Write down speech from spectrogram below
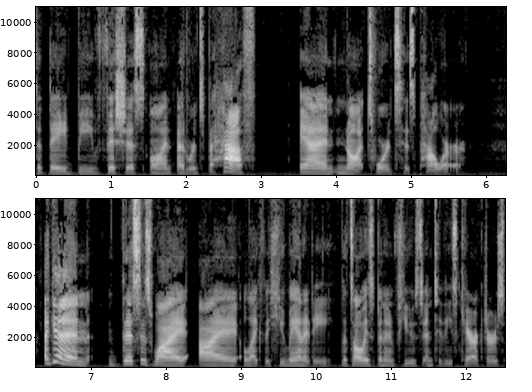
that they'd be vicious on Edward's behalf and not towards his power. Again, this is why I like the humanity that's always been infused into these characters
